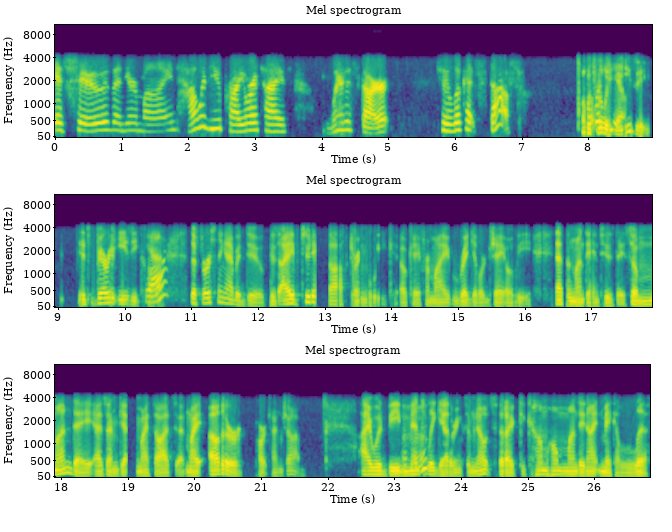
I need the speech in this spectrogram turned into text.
issues in your mind, how would you prioritize where to start to look at stuff? Oh, it's really easy. It's very easy. Yeah. The first thing I would do because I have two days off during the week. Okay, from my regular job. That's on Monday and Tuesday. So Monday, as I'm getting my thoughts at my other part-time job, I would be mm-hmm. mentally gathering some notes so that I could come home Monday night and make a list.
